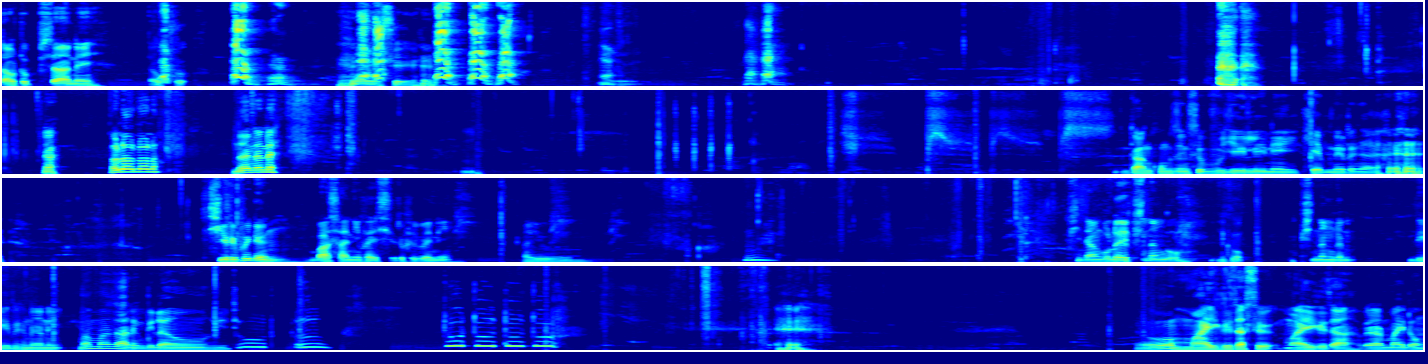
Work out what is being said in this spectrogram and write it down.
दाउथु फिसा नै दाउथु nè hello hello nè nè nè gàng không dưng sư vui lì này kẹp nữa đó à सिरिफैदों बासानिफ्राय सिरिफैबाय नै आयु फिनांगौलै फिनांगौ बेखौ फिनांगोन देरहोनानै मा मा जादों बेलाव माइ गोजासो माइ गोजा बिराद माइ दं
